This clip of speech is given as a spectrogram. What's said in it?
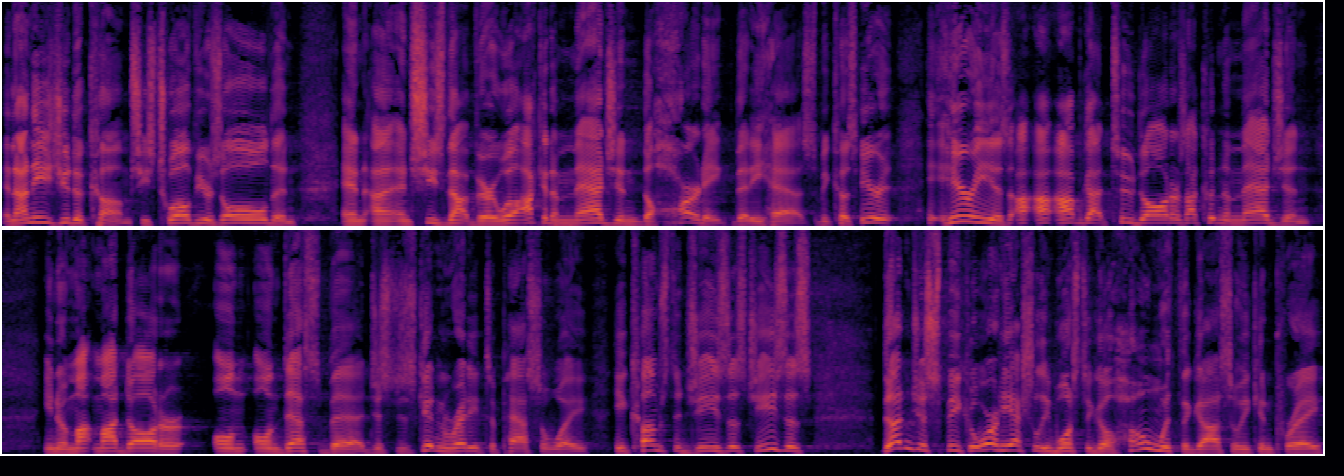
And I need you to come. She's 12 years old and, and, uh, and she's not very well. I can imagine the heartache that he has because here, here he is. I, I've got two daughters. I couldn't imagine, you know, my, my daughter on, on death's bed, just, just getting ready to pass away. He comes to Jesus. Jesus doesn't just speak a word, he actually wants to go home with the guy so he can pray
